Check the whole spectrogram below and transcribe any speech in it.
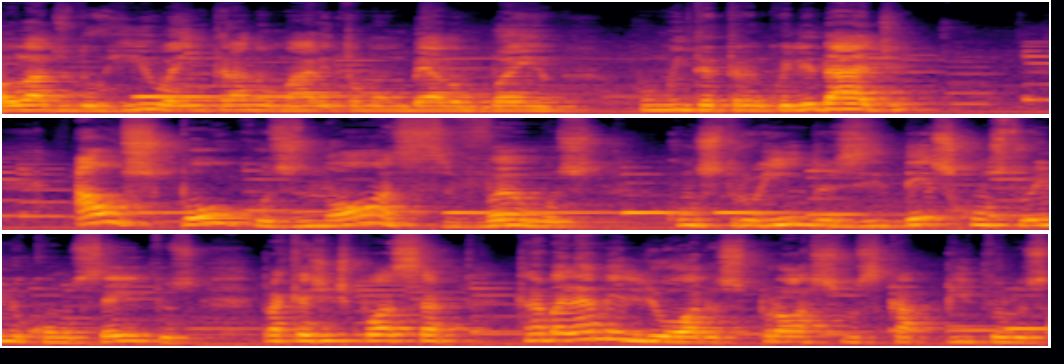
ao lado do rio, é entrar no mar e tomar um belo banho com muita tranquilidade. Aos poucos, nós vamos construindo e desconstruindo conceitos para que a gente possa trabalhar melhor os próximos capítulos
